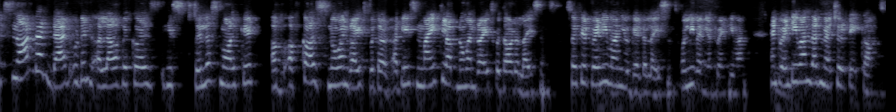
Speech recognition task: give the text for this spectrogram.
it's not that dad wouldn't allow because he's still a small kid. Of, of course, no one rides without, at least in my club, no one rides without a license. So if you're 21, you get a license only when you're 21. And 21, that maturity comes.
